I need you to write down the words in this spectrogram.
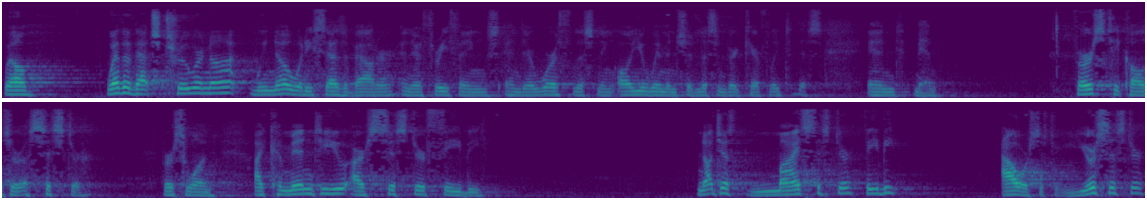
Well, whether that's true or not, we know what he says about her, and there are three things, and they're worth listening. All you women should listen very carefully to this, and men. First, he calls her a sister. Verse 1 I commend to you our sister Phoebe. Not just my sister Phoebe, our sister, your sister,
